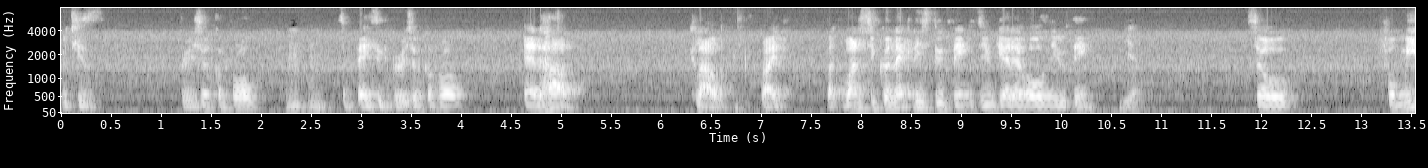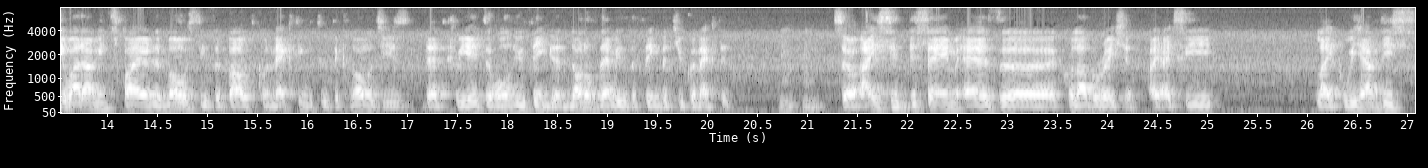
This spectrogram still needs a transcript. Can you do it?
which is version control. Mm-hmm. It's a basic version control, and Hub, cloud, right? But once you connect these two things, you get a whole new thing. Yeah. So for me, what I'm inspired the most is about connecting to technologies that create a whole new thing, and none of them is the thing that you connected. Mm-hmm. So I see the same as uh, collaboration. I, I see like we have this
